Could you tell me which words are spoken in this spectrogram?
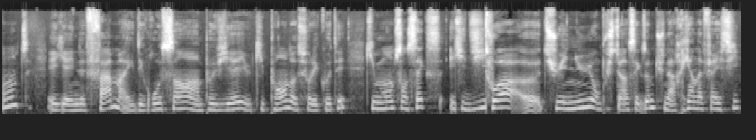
honte. Et il y a une femme avec des gros seins un peu vieilles qui pendent sur les côtés, qui montre son sexe et qui dit Toi, euh, tu es nu, en plus tu es un sex homme, tu n'as rien à faire ici,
